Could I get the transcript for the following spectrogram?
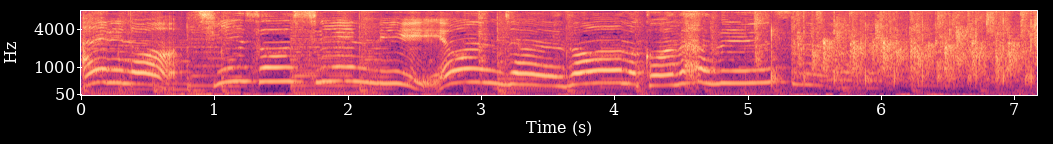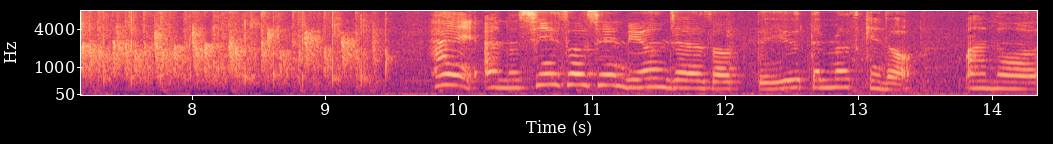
愛理の「真相心理読んじゃうぞ」のコーナーです。はいあの真相心理読んじゃうぞって言ってますけどあの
